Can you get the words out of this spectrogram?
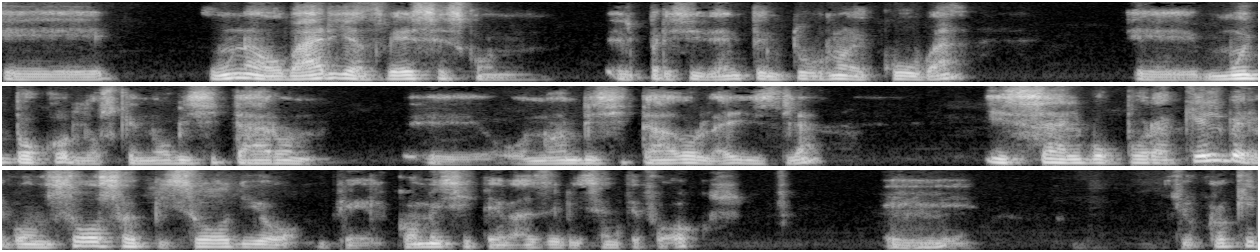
eh, una o varias veces con el presidente en turno de Cuba, eh, muy pocos los que no visitaron o no han visitado la isla, y salvo por aquel vergonzoso episodio del Come si te vas de Vicente Fox, eh, yo creo que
